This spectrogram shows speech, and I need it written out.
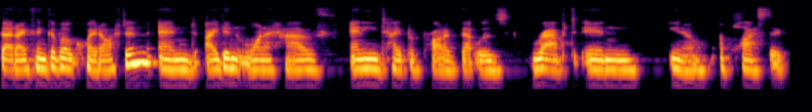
that I think about quite often. And I didn't want to have any type of product that was wrapped in, you know, a plastic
